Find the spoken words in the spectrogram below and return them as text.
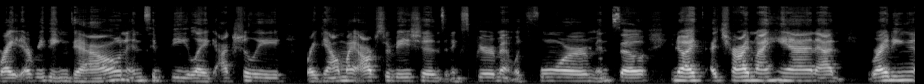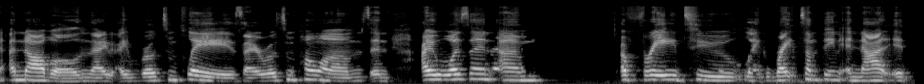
write everything down and to be like actually write down my observations and experiment with form. And so you know i, I tried my hand at writing a novel and I, I wrote some plays i wrote some poems and i wasn't um afraid to like write something and not it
